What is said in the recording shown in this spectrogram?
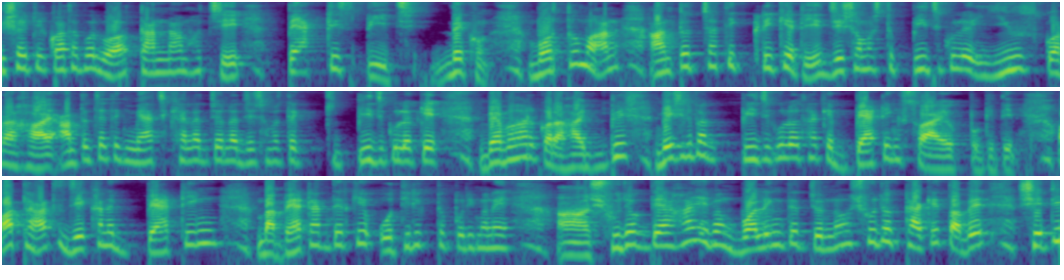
বিষয়টির কথা বলব, তার নাম হচ্ছে প্র্যাকটিস পিচ। দেখুন, বর্তমান আন্তর্জাতিক ক্রিকেটে যে সমস্ত পিচগুলো ইউজ করা হয়, আন্তর্জাতিক ম্যাচ খেলার জন্য যে সমস্ত পিচগুলোকে ব্যবহার করা হয় বেশিরভাগ পিচগুলো থাকে ব্যাটিং সহায়ক প্রকৃতির। অর্থাৎ যেখানে ব্যাটিং বা ব্যাটারদেরকে অতিরিক্ত পরিমাণে সুযোগ দেওয়া হয় এবং বোলিংদের জন্য সুযোগ থাকে, তবে সেটি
